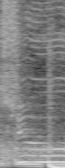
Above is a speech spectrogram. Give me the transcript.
true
